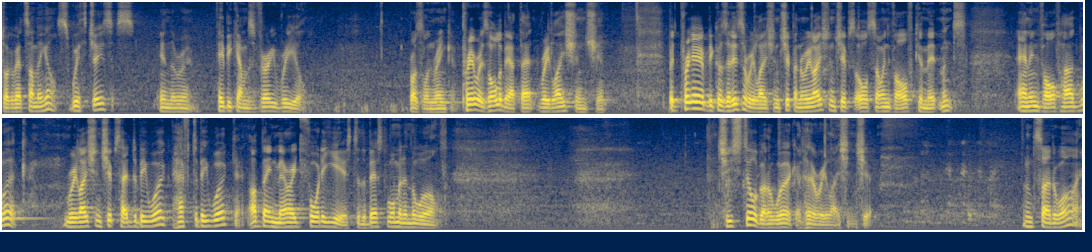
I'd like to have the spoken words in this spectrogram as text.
talk about something else with Jesus in the room. He becomes very real. Rosalind Rinker. Prayer is all about that relationship. But prayer, because it is a relationship, and relationships also involve commitment and involve hard work. Relationships had to be worked, have to be worked at. I've been married 40 years to the best woman in the world. She's still got to work at her relationship. And so do I.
